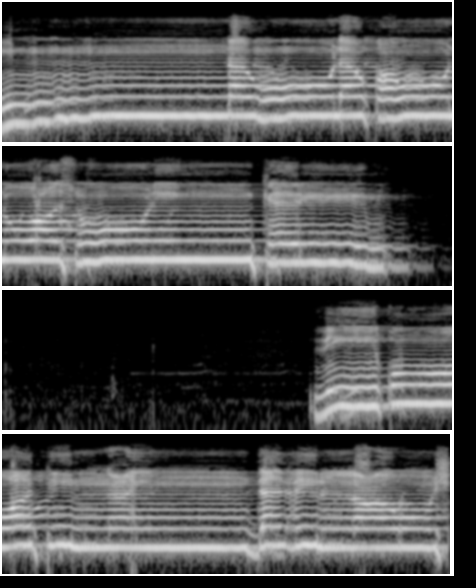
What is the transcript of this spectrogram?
إنه لقول رسول كريم ذي قوة عند ذي العرش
